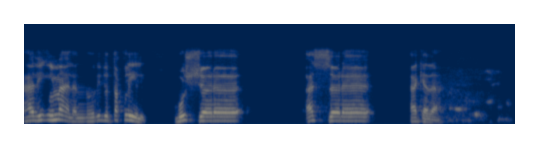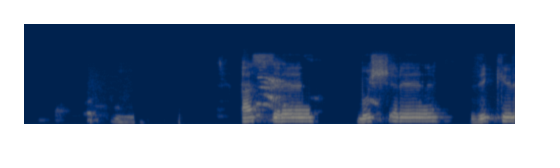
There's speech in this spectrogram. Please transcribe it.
هذه إمالة نريد التقليل بشر أسر هكذا أسر بشر ذكر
